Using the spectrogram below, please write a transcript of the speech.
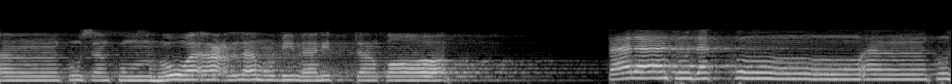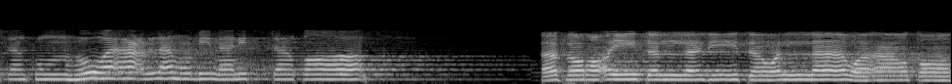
أنفسكم هو أعلم بمن اتقى فلا تزكوا أنفسكم هو أعلم بمن اتقى أفرأيت الذي تولى وأعطى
